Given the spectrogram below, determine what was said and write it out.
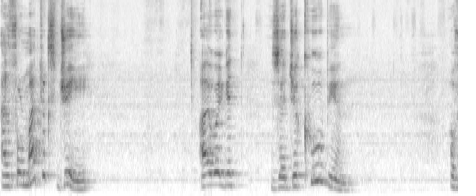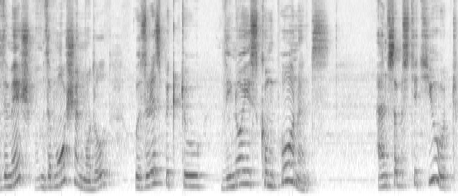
And for matrix G, I will get the Jacobian of the, the motion model with respect to the noise components and substitute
